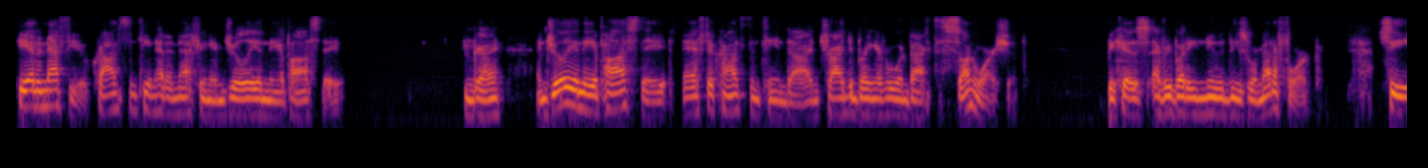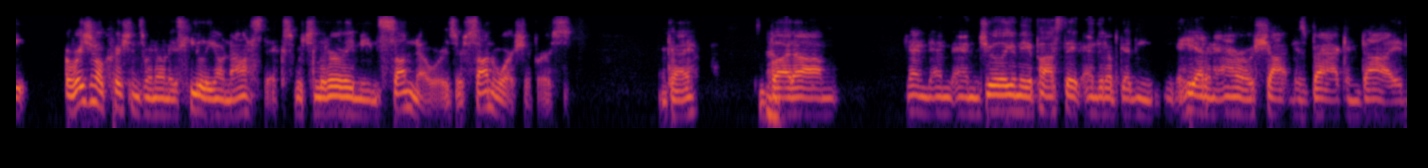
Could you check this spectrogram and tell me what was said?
he had a nephew. Constantine had a nephew named Julian the Apostate. Okay. And Julian the Apostate, after Constantine died, tried to bring everyone back to sun worship because everybody knew these were metaphoric. See, original Christians were known as Helionostics, which literally means sun knowers or sun worshippers. Okay. But um and, and and Julian the Apostate ended up getting he had an arrow shot in his back and died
